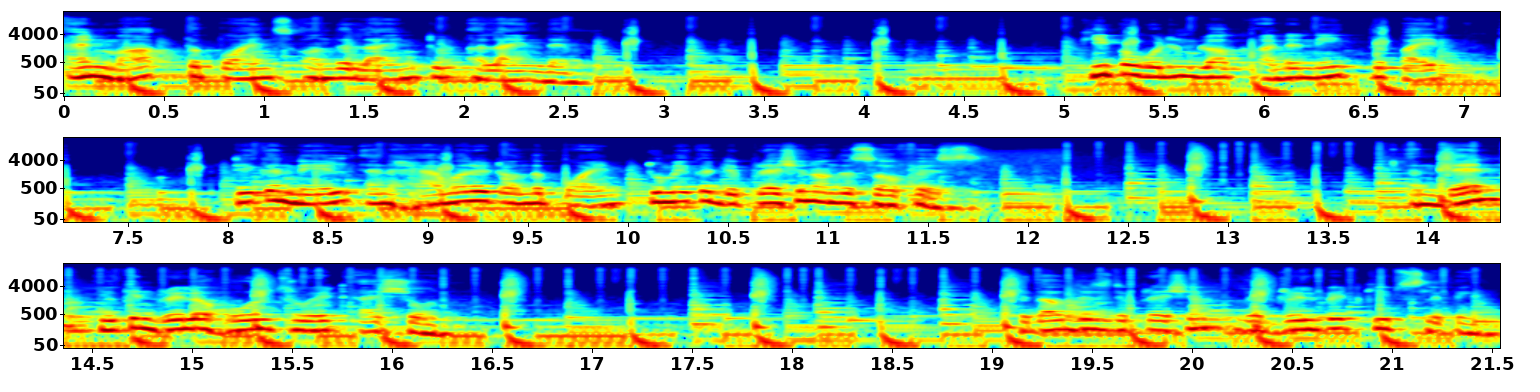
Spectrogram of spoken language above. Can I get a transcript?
and mark the points on the line to align them. Keep a wooden block underneath the pipe. Take a nail and hammer it on the point to make a depression on the surface. And then you can drill a hole through it as shown. Without this depression, the drill bit keeps slipping.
